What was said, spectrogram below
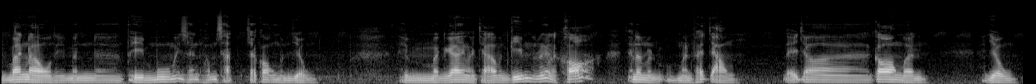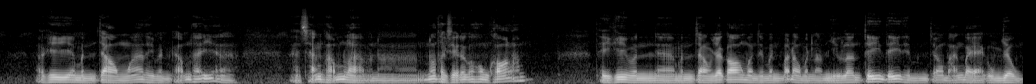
Ban đầu thì mình ờ, tìm mua mấy sản phẩm sạch cho con mình dùng. Thì mình ra ngoài chợ mình kiếm rất là khó, cho nên mình mình phải trồng để cho con mình dùng. Và khi mình trồng thì mình cảm thấy ờ, à, sản phẩm là ờ, nó thật sự nó cũng không khó lắm. Thì khi mình mình trồng cho con mình thì mình bắt đầu mình làm nhiều lên tí tí thì mình cho bạn bè cùng dùng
